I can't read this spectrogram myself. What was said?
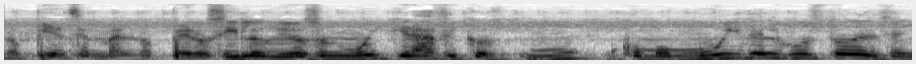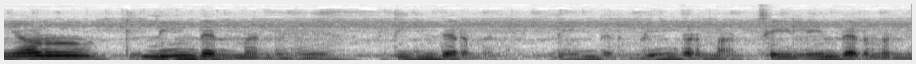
no piensen mal, ¿no? Pero sí, los videos son muy gráficos, como muy del gusto del señor. Linderman, Linderman. Linderman. Sí, Linderman.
